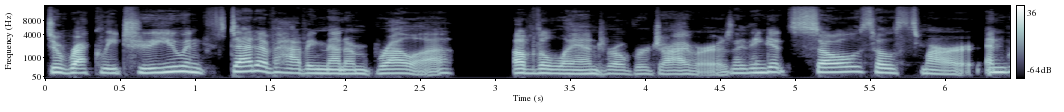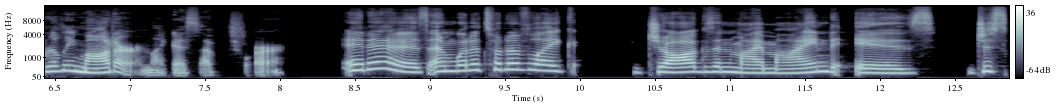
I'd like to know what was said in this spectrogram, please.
directly to you instead of having that umbrella of the Land Rover drivers. I think it's so, so smart and really modern, like I said before. It is. And what it sort of like jogs in my mind is just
